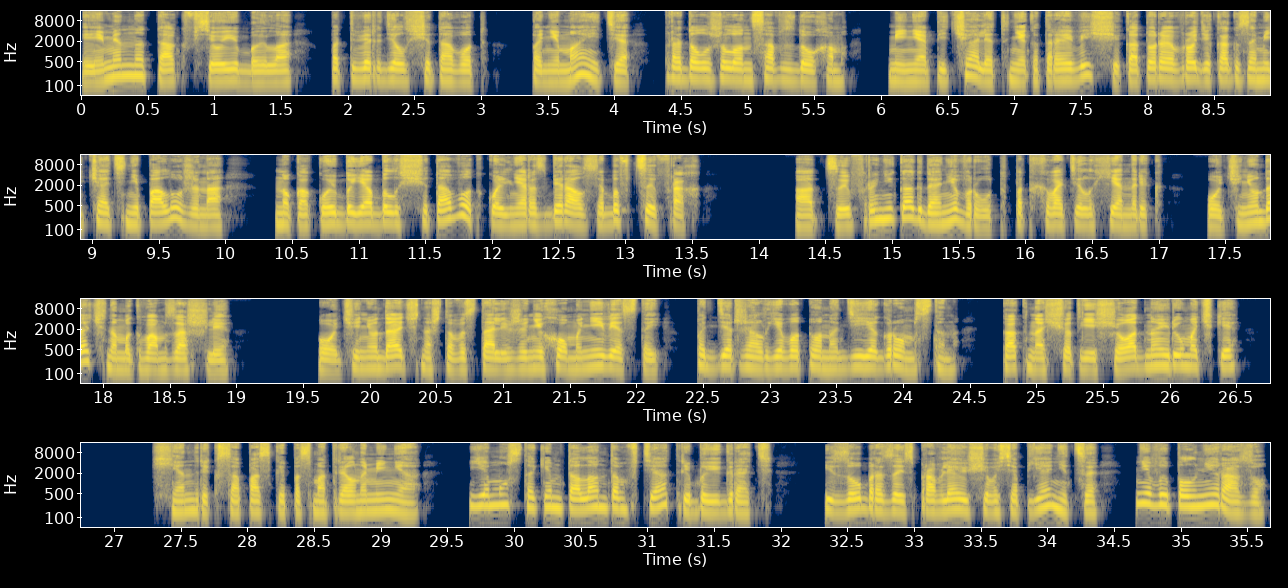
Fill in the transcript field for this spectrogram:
Именно так все и было, подтвердил счетовод. Понимаете, продолжил он со вздохом. Меня печалят некоторые вещи, которые вроде как замечать не положено, но какой бы я был счетовод, коль не разбирался бы в цифрах. А цифры никогда не врут, подхватил Хенрик. Очень удачно мы к вам зашли. Очень удачно, что вы стали женихом и невестой, Поддержал его тона Дия Громстон. «Как насчет еще одной рюмочки?» Хенрик с опаской посмотрел на меня. Ему с таким талантом в театре бы играть. Из образа исправляющегося пьяницы не выпал ни разу.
